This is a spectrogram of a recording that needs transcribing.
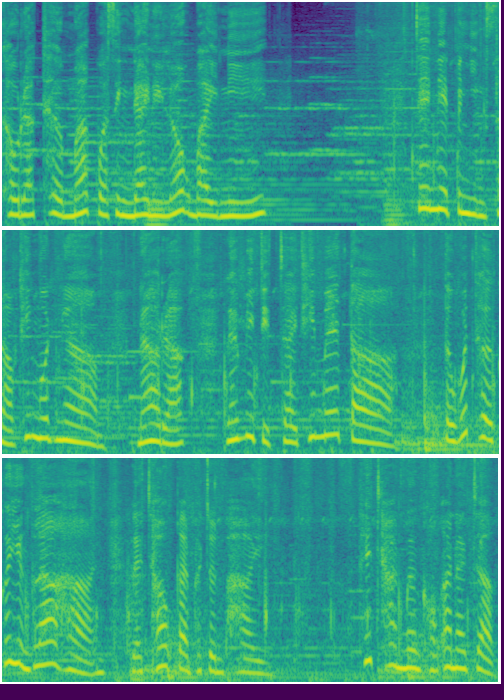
เขารักเธอมากกว่าสิ่งใดในโลกใบนี้ เจเน็ตเป็นหญิงสาวที่งดงาม น่ารักและมีจิตใจที่เมตตาแต่ว่าเธอก็ยังกล้าหาญและชอบการผจญภัย ที่ชานเมืองของอาณาจักร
